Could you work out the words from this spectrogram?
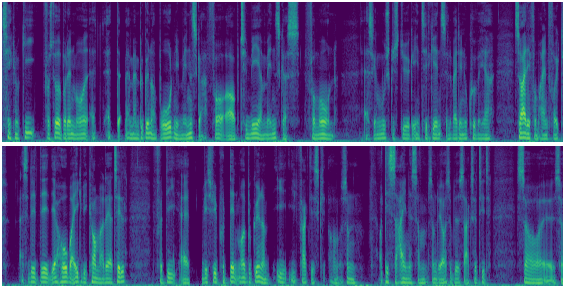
teknologi, forstået på den måde, at, at, at man begynder at bruge den i mennesker for at optimere menneskers formåen, altså muskelstyrke, intelligens eller hvad det nu kunne være, så er det for mig en frygt. Altså det, det, jeg håber ikke, vi kommer dertil, fordi at hvis vi på den måde begynder i, i faktisk at, som, at designe, som, som det også er blevet sagt så tit, så, øh, så,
